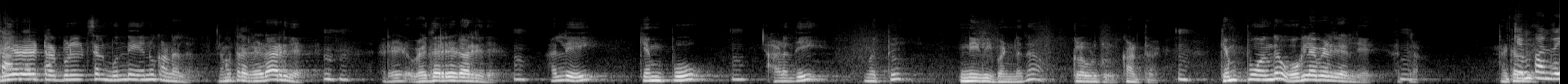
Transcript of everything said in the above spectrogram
ಕ್ಲಿಯರ್ ಏರ್ ಟರ್ಬುಲೆನ್ಸ್ ಅಲ್ಲಿ ಮುಂದೆ ಏನೂ ಕಾಣಲ್ಲ. ನಮ್ಮ ಹತ್ರ ರೆಡಾರ್ ಇದೆ. ರೆಡ್ ವೆದರ್ ರೆಡಾರ್ ಇದೆ. ಅಲ್ಲಿ ಕೆಂಪು ಹಳದಿ ಮತ್ತು ನೀಲಿ ಬಣ್ಣದ ಕ್ಲೌಡ್ಗಳು ಕಾಣ್ತವೆ. ಕೆಂಪು ಅಂದರೆ ಹೋಗ್ಲೇಬೇಡ್ರಿ ಅಲ್ಲಿ ಹತ್ರ. ಕೆಂಪು ಅಂದ್ರೆ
